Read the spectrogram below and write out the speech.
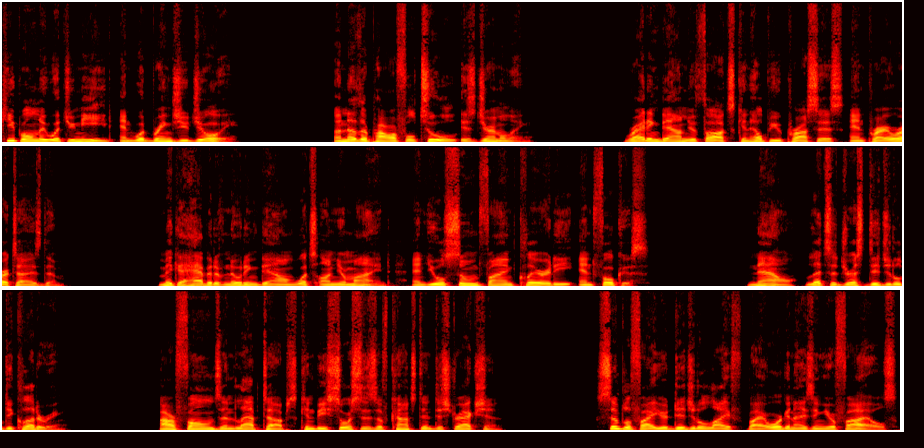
Keep only what you need and what brings you joy. Another powerful tool is journaling. Writing down your thoughts can help you process and prioritize them. Make a habit of noting down what's on your mind, and you'll soon find clarity and focus. Now, let's address digital decluttering. Our phones and laptops can be sources of constant distraction. Simplify your digital life by organizing your files,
